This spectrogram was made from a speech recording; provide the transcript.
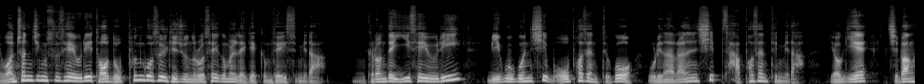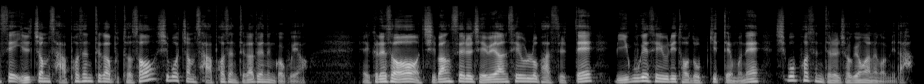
원천 징수 세율이 더 높은 곳을 기준으로 세금을 내게끔 되어 있습니다. 그런데 이 세율이 미국은 15%고 우리나라는 14%입니다. 여기에 지방세 1.4%가 붙어서 15.4%가 되는 거고요. 예, 그래서 지방세를 제외한 세율로 봤을 때 미국의 세율이 더 높기 때문에 15%를 적용하는 겁니다.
